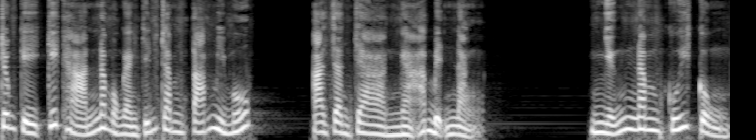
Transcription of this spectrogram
Trong kỳ kiết hạ năm 1981, Ajanta ngã bệnh nặng. Những năm cuối cùng,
